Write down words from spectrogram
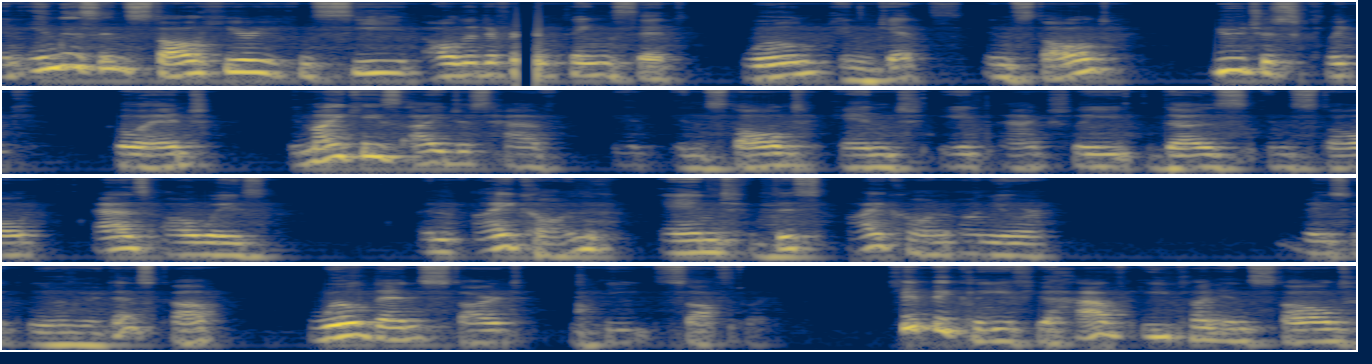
And in this install here, you can see all the different things that will and gets installed, you just click go ahead. In my case, I just have it installed and it actually does install as always an icon and this icon on your basically on your desktop will then start the software. Typically, if you have ePlan installed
